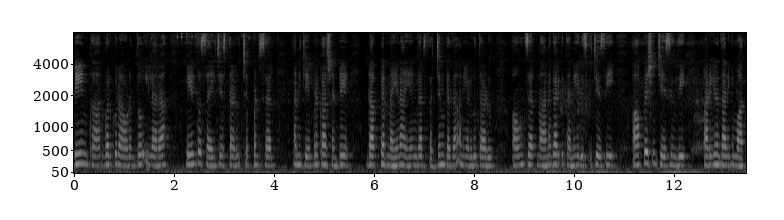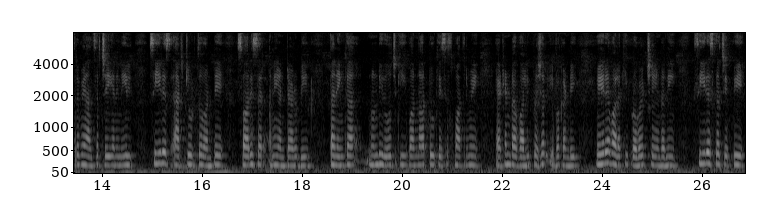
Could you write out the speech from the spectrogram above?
డీన్ కార్ వరకు రావడంతో ఇలారా వేలుతో సైగ చేస్తాడు చెప్పండి సార్ అని జయప్రకాష్ అంటే డాక్టర్ నయన అయ్యంగార్ సర్జన్ కదా అని అడుగుతాడు. అవును సార్ నాన్నగారికి తనే రిస్క్ చేసి ఆపరేషన్ చేసింది. అడిగిన దానికి మాత్రమే ఆన్సర్ చేయని నీల్ సీరియస్ యాటిట్యూడ్తో అంటే సారీ సార్ అని అంటాడు డీన్. తను ఇంకా నుండి రోజుకి వన్ ఆర్ టూ కేసెస్ మాత్రమే అటెండ్ అవ్వాలి. ప్రెషర్ ఇవ్వకండి. వేరే వాళ్ళకి ప్రొవైడ్ చేయండి సీరియస్గా చెప్పి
